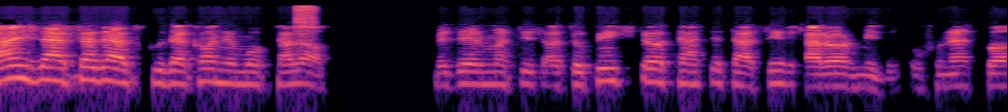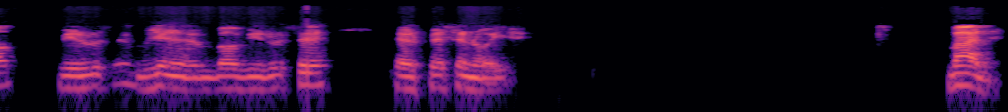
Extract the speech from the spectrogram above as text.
پنج درصد از کودکان مبتلا به درماتیت آتوپیک رو تحت تاثیر قرار میده. عفونت با ویروس با ویروس هرپس نوعی. بله.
